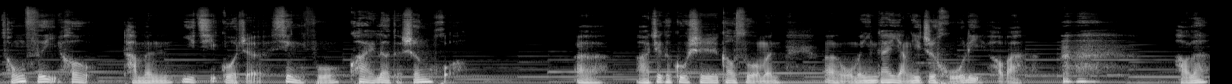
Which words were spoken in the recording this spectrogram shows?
从此以后，他们一起过着幸福快乐的生活。呃。啊，这个故事告诉我们，呃，我们应该养一只狐狸，好吧？好了，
